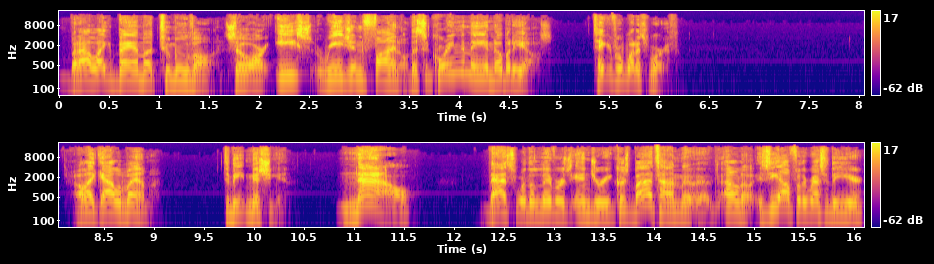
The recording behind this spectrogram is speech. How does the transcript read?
But I like Bama to move on. So our East Region final, this according to me and nobody else. Take it for what it's worth. I like Alabama to beat Michigan. Now, that's where the Livers' injury, because by the time, uh, I don't know, is he out for the rest of the year?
